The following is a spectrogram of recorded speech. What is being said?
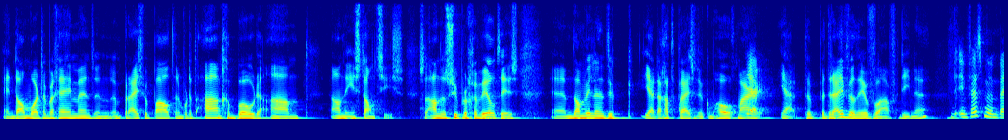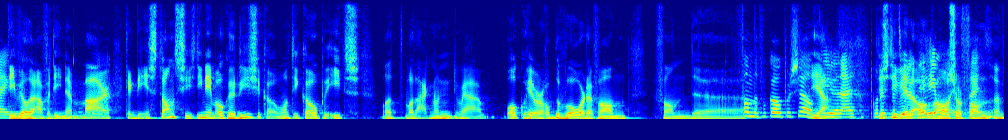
En dan wordt er op een gegeven moment een, een prijs bepaald en wordt het aangeboden aan, aan de instanties. Als het aandeel super gewild is, eh, dan willen natuurlijk, ja, dan gaat de prijs natuurlijk omhoog. Maar Ja. ja, de bedrijf wil er heel veel aan verdienen. De investmentbank. Die wil eraan verdienen. Maar kijk, de instanties die nemen ook een risico. Want die kopen iets wat, wat eigenlijk nog niet, ja, ook heel erg op de woorden van, van de. Van de verkopers zelf, Ja. die hun eigen product dus die willen ook wel een soort van een,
